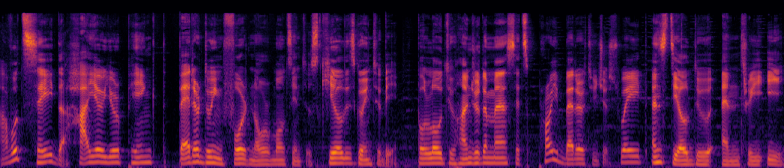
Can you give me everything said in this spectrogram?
I would say the higher your ping, the better doing 4 normals into skill is going to be below 200 ms, it's probably better to just wait and still do N3E.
